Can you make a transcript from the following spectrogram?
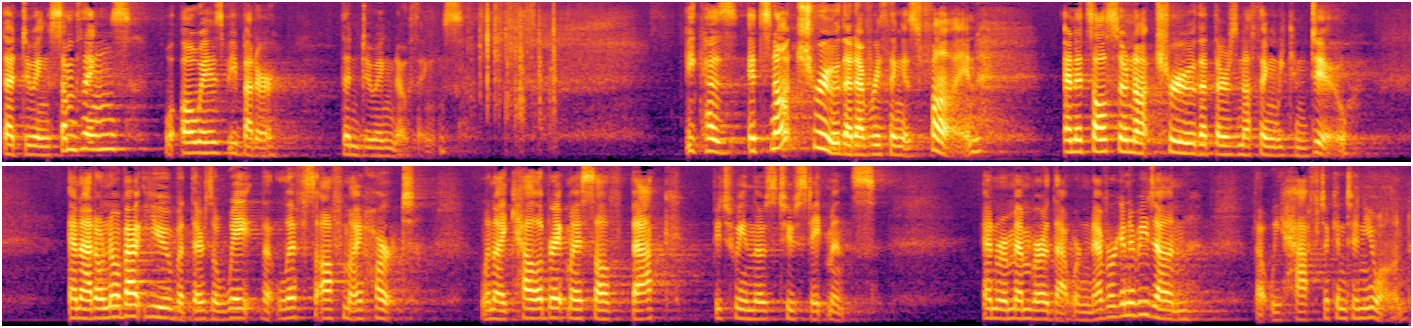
that doing some things will always be better than doing no things. Because it's not true that everything is fine, and it's also not true that there's nothing we can do. And I don't know about you, but there's a weight that lifts off my heart when I calibrate myself back between those two statements and remember that we're never going to be done, but we have to continue on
